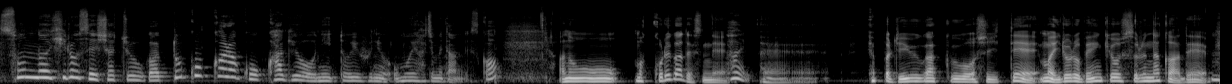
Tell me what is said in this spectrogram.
そんな広瀬社長がどこからこう家業にというふうに思い始めたんですか？あの、まあ、これがですね、はい、えー、やっぱり留学をして、まあ、いろいろ勉強する中で、うん、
